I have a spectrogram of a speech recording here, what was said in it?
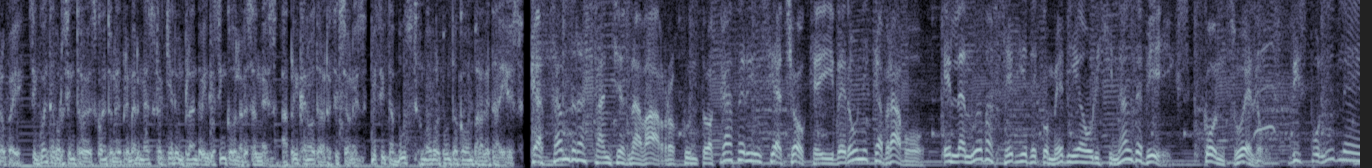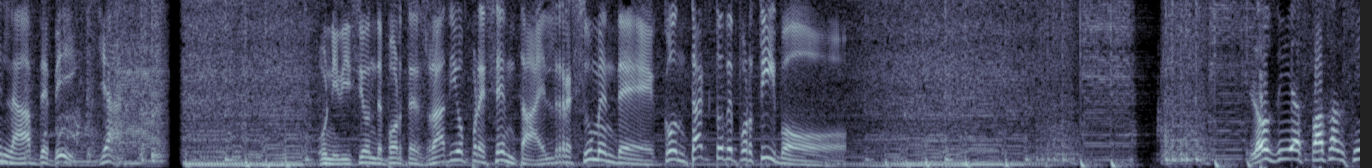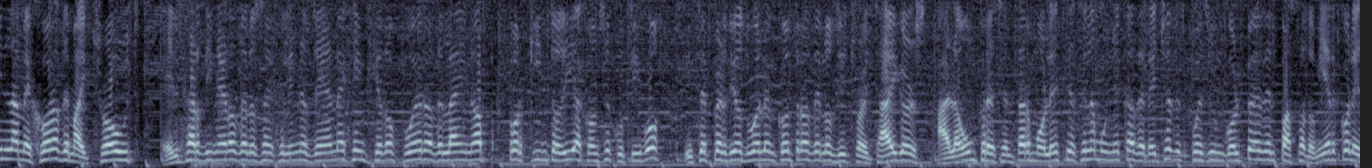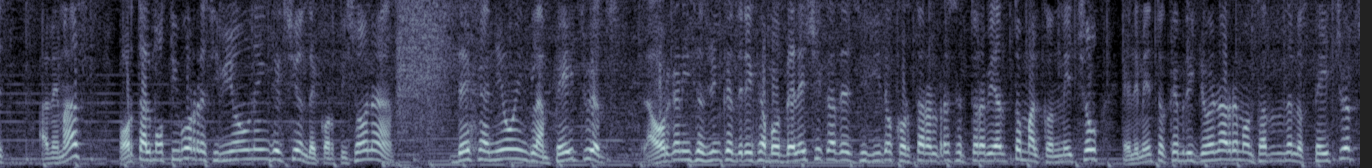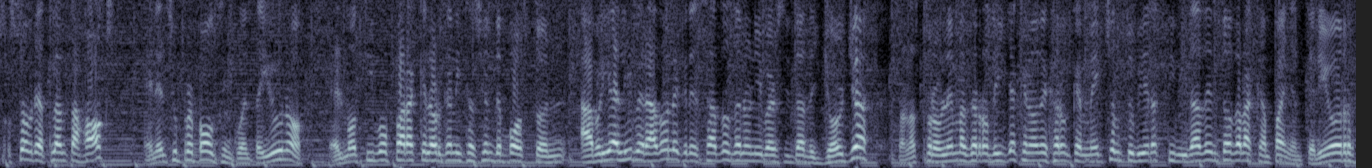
AroPay. 50% de descuento en el primer mes requiere un plan de 25 dólares al mes. Aplican otras restricciones. Visita boostmobile.com para detalles. Cassandra Sánchez Navarro junto a Catherine Siachoque y Verónica Bravo en la nueva serie de comedia original de VIX, Consuelo, disponible en la app de VIX ya. Univisión Deportes Radio presenta el resumen de Contacto Deportivo. Los días pasan sin la mejora de Mike Trout. El jardinero de los Angelinos de Anaheim quedó fuera del line-up por quinto día consecutivo y se perdió duelo en contra de los Detroit Tigers, al aún presentar molestias en la muñeca derecha después de un golpe del pasado miércoles. Además, por tal motivo recibió una inyección de cortisona. Deja New England Patriots. La organización que dirige a Bob Belichick ha decidido cortar al receptor abierto Malcolm Mitchell, elemento que brilló en la remontada de los Patriots sobre Atlanta Hawks en el Super Bowl 51. El motivo para que la organización de Boston habría liberado al egresado de la Universidad de Georgia son los problemas de rodilla que no dejaron que Mitchell tuviera actividad en toda la campaña anterior.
